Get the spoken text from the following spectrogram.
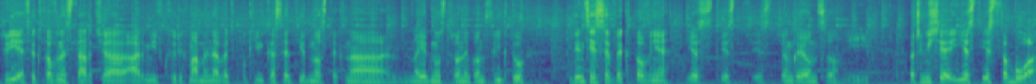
czyli efektowne starcia armii, w których mamy nawet po kilkaset jednostek na, na jedną stronę konfliktu, więc jest efektownie, jest, jest, jest ciągająco i oczywiście jest, jest fabuła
